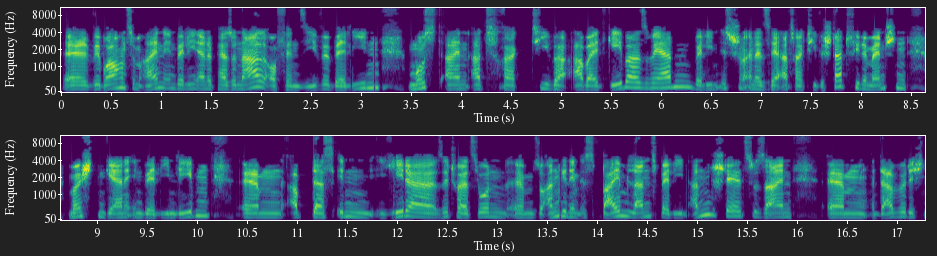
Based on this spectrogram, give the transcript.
Äh, wir brauchen zum einen in Berlin eine Personaloffensive. Berlin muss ein attraktiver Arbeitgeber werden. Berlin ist schon eine sehr attraktive Stadt. Viele Menschen möchten gerne in Berlin leben. Ähm, ob das in jeder Situation ähm, so angenehm ist, beim Land Berlin angestellt zu sein, ähm, da würde ich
